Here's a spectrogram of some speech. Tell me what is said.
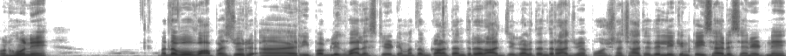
उन्होंने मतलब वो वापस जो रिपब्लिक वाले स्टेट है मतलब गणतंत्र राज्य गणतंत्र राज्य में पहुँचना चाहते थे, लेकिन कई सारे सेनेट ने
